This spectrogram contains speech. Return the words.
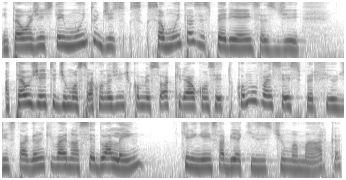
então a gente tem muito disso. São muitas experiências de. Até o jeito de mostrar, quando a gente começou a criar o conceito, como vai ser esse perfil de Instagram que vai nascer do além, que ninguém sabia que existia uma marca,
